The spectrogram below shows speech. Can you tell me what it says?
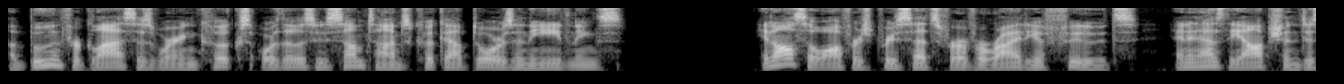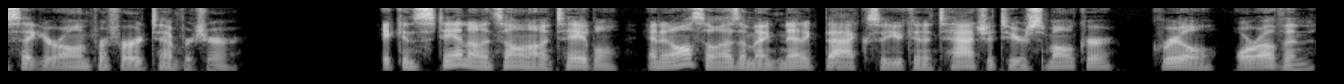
a boon for glasses wearing cooks or those who sometimes cook outdoors in the evenings. It also offers presets for a variety of foods, and it has the option to set your own preferred temperature. It can stand on its own on a table, and it also has a magnetic back so you can attach it to your smoker, grill, or oven.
